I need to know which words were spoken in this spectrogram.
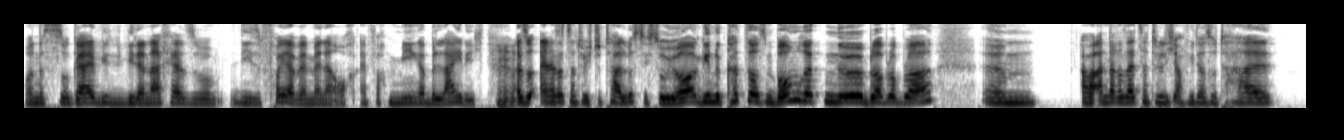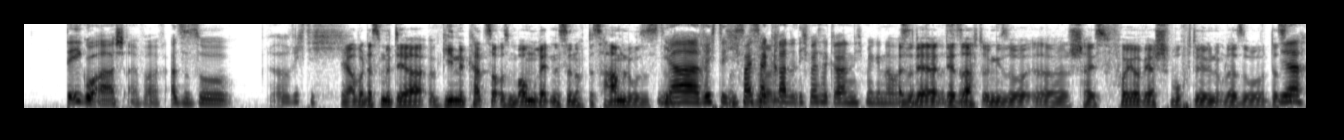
Und es ist so geil, wie, wie dann nachher so diese Feuerwehrmänner auch einfach mega beleidigt. Ja. Also einerseits natürlich total lustig, so, ja, geh eine Katze aus dem Baum retten, äh, bla bla bla. Ähm, aber andererseits natürlich auch wieder total der Ego-Arsch einfach. Also so richtig. Ja, aber das mit der geh eine Katze aus dem Baum retten ist ja noch das harmloseste. Ja, richtig. Ich weiß halt sagen. gerade, ich weiß halt gerade nicht mehr genau, was Also der, der sagt irgendwie so, äh, scheiß Feuerwehrschwuchteln oder so. Das, Ja.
